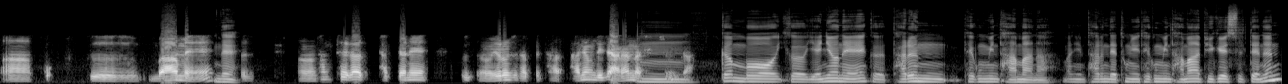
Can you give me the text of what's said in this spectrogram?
아그 마음의 네. 어, 상태가 답변에 어, 여론조사 답변 다 반영되지 않았나 음. 싶습니다. 그러니까 뭐 이거 예년에 그 다른 대국민 담화나 아니면 다른 대통령의 대국민 담화 비교했을 때는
